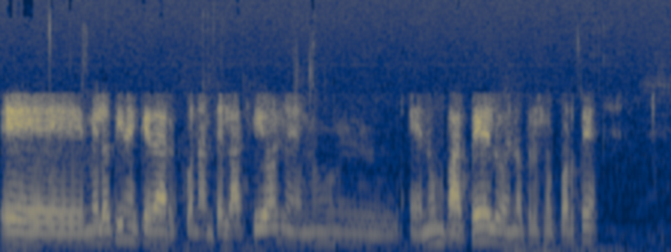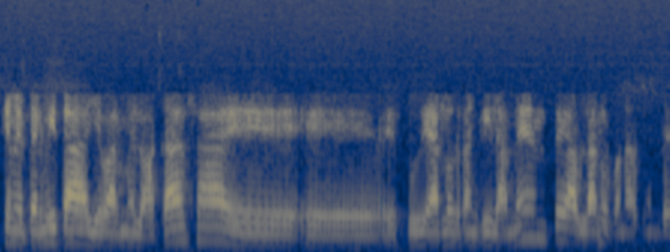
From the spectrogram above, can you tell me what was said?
me lo tienen que dar con antelación en un, en un papel o en otro soporte que me permita llevármelo a casa, eh, eh, estudiarlo tranquilamente, hablarlo con alguien de,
